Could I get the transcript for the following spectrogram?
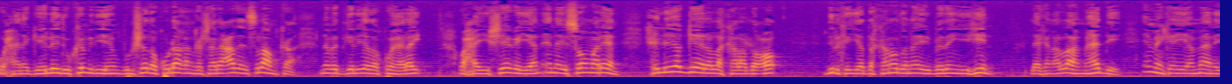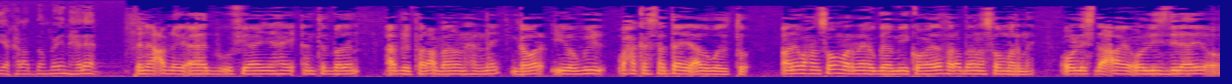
waxaana geelaydu ka mid yihiin bulshada ku dhaqanka shareecada islaamka nabadgelyada ku helay. Waxay sheegayaan in ay soo mareen xilliyo geela la kala dhaco dilka iyo dakanaduna ay badan yihiin. Laakiin allah mahadi iminka ay ammaan iyo kala dambayn heleen. Dhinaca amniga aad buu u fiican yahay inta badan abri farac badanaan helnay gabar iyo wiil waxa kasta hadday aad wadato. Aniga waxaan soo marnay hogaamiyey kooxeedo fara badanaan soo marnay oo liisdhacaayo oo liisdilaayo oo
